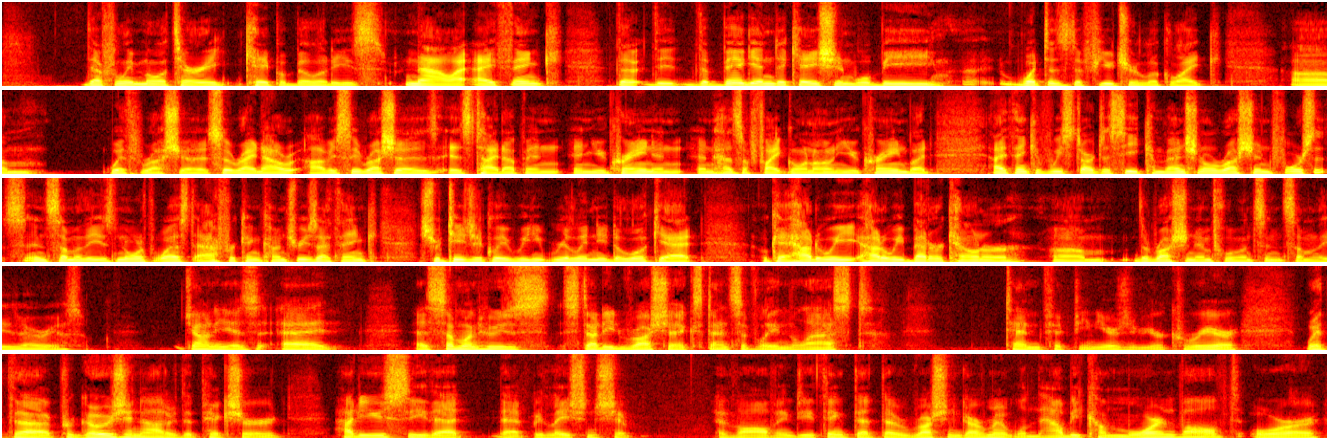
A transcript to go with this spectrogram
definitely military capabilities. Now, I, I think the, the the big indication will be uh, what does the future look like. Um, with Russia. So right now, obviously, Russia is, is tied up in, in Ukraine and, and has a fight going on in Ukraine. But I think if we start to see conventional Russian forces in some of these Northwest African countries, I think strategically we really need to look at okay, how do we how do we better counter um, the Russian influence in some of these areas? Jonny, as uh, as someone who's studied Russia extensively in the last 10, 15 years of your career, with uh, Prigozhin out of the picture how do you see that that relationship evolving? Do you think that the Russian government will now become more involved, or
